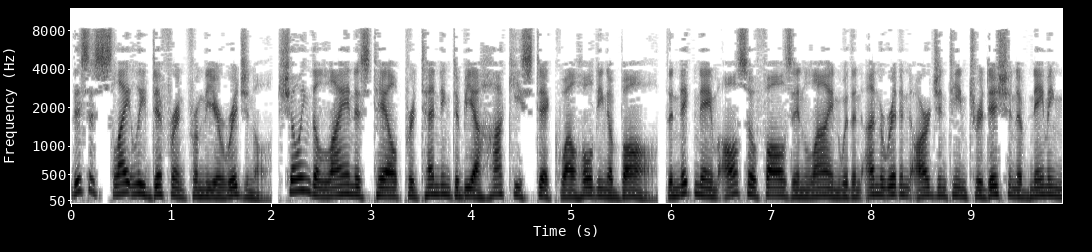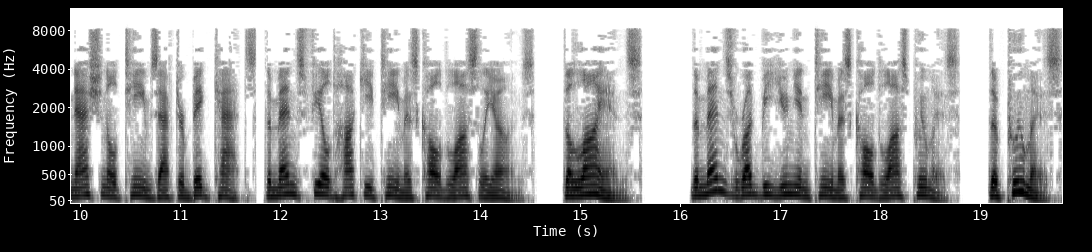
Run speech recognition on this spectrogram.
This is slightly different from the original, showing the lioness tail pretending to be a hockey stick while holding a ball. The nickname also falls in line with an unwritten Argentine tradition of naming national teams after big cats. The men's field hockey team is called Los Leones, the Lions. The men's rugby union team is called Los Pumas, the Pumas,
